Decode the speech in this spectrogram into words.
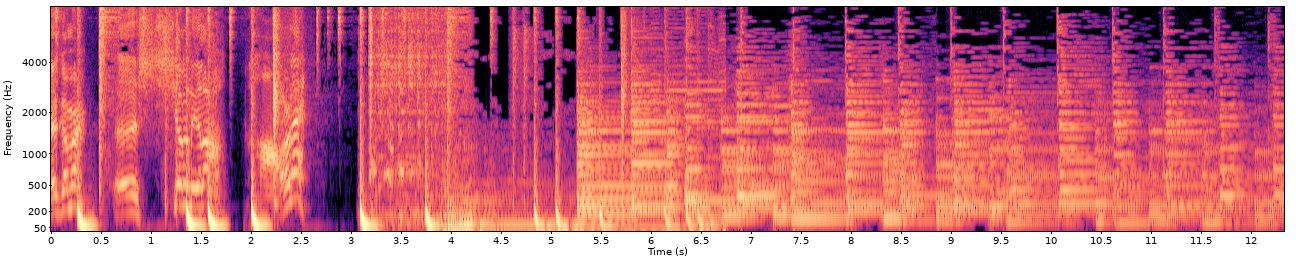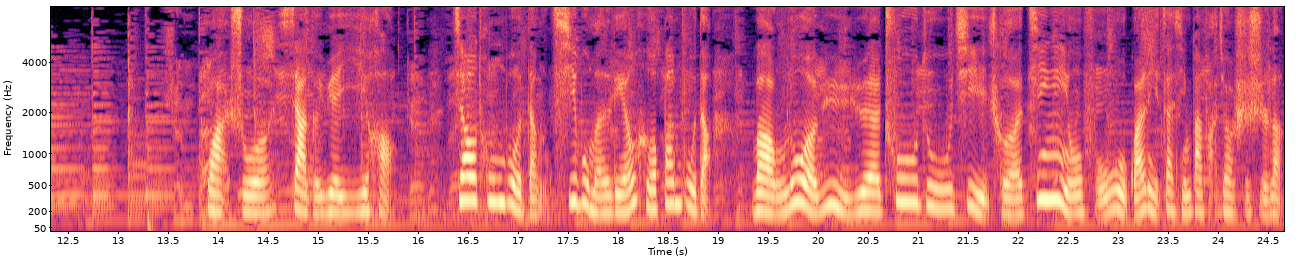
哎，哥们儿，呃，乡里了。好嘞。话说下个月一号，交通部等七部门联合颁布的《网络预约出租汽车经营服务管理暂行办法》就要实施了。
